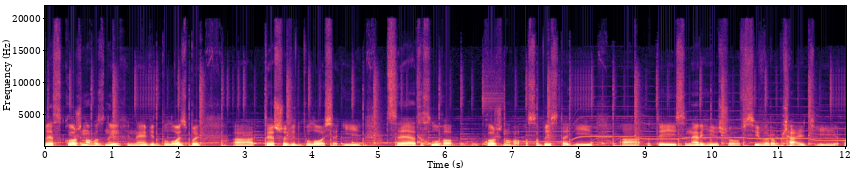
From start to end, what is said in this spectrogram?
Без кожного з них не відбулось би те, що відбулося. І це заслуга кожного особиста і а, отієї синергії, що всі виробляють, і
